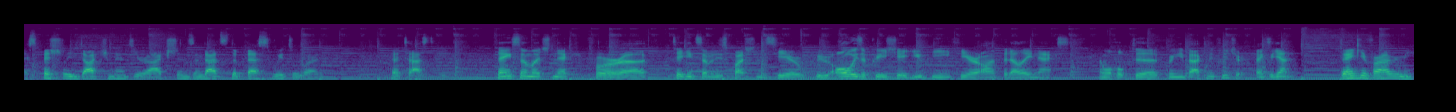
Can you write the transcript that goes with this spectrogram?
especially document your actions, and that's the best way to learn. Fantastic. Thanks so much, Nick, for uh, taking some of these questions here. We always appreciate you being here on Fidelity Next, and we'll hope to bring you back in the future. Thanks again. Thank you for having me.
